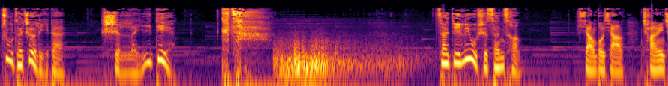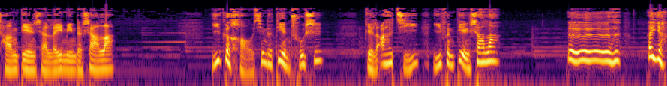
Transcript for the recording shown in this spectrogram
住在这里的是雷电，咔嚓！在第六十三层，想不想尝一尝电闪雷鸣的沙拉？一个好心的电厨师给了阿吉一份电沙拉。呃，哎呀，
